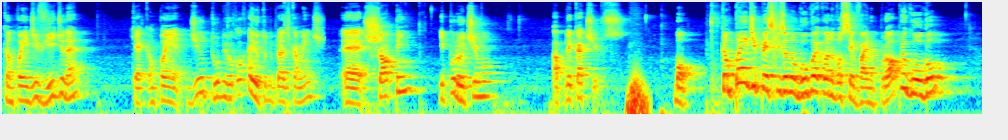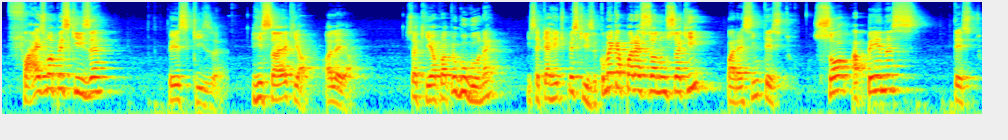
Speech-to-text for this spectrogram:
campanha de vídeo, né? Que é a campanha de YouTube, vou colocar YouTube praticamente, é shopping e por último, aplicativos. Bom, campanha de pesquisa no Google é quando você vai no próprio Google, faz uma pesquisa, pesquisa e sai aqui, ó. Olha aí, ó. Isso aqui é o próprio Google, né? Isso aqui é a rede de pesquisa. Como é que aparece os anúncios aqui? Aparece em texto. Só apenas texto.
